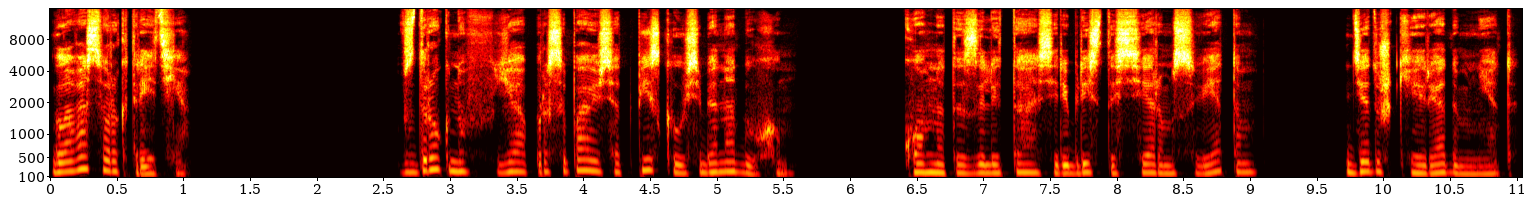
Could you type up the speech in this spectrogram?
Глава 43. Вздрогнув, я просыпаюсь от писка у себя над ухом. Комната залита серебристо-серым светом, дедушки рядом нет.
